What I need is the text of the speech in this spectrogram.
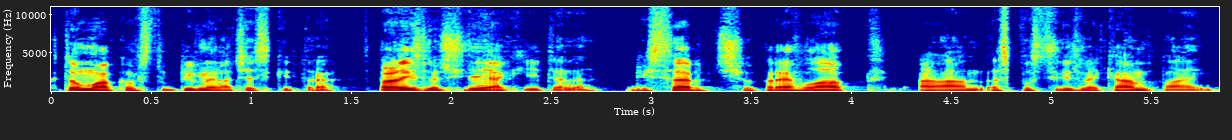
k tomu, ako vstúpime na český trh. Spravili sme si nejaký ten research, prehľad a spustili sme kampaň.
